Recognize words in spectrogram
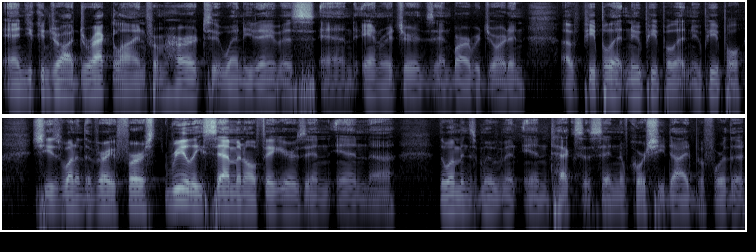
And you can draw a direct line from her to Wendy Davis and Ann Richards and Barbara Jordan of people that knew people that knew people. She's one of the very first really seminal figures in, in uh, the women's movement in Texas. And of course, she died before the,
